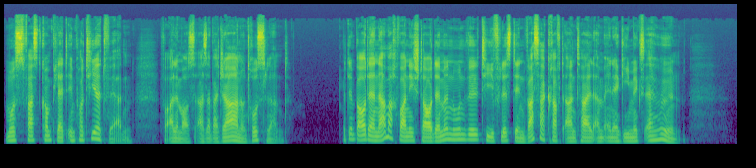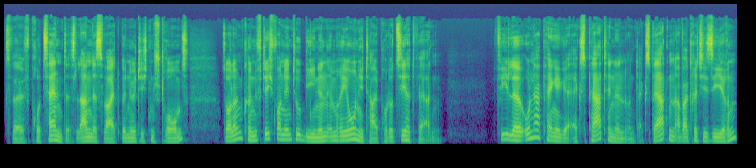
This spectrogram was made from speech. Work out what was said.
muss fast komplett importiert werden, vor allem aus Aserbaidschan und Russland. Mit dem Bau der Namachwani-Staudämme nun will Tiflis den Wasserkraftanteil am Energiemix erhöhen. 12 Prozent des landesweit benötigten Stroms sollen künftig von den Turbinen im Reonital produziert werden. Viele unabhängige Expertinnen und Experten aber kritisieren,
